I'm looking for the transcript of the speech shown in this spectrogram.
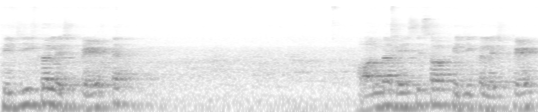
physical state on the basis of physical state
